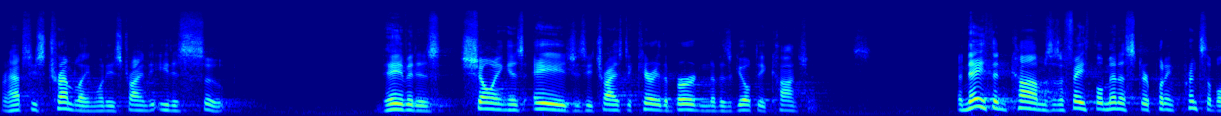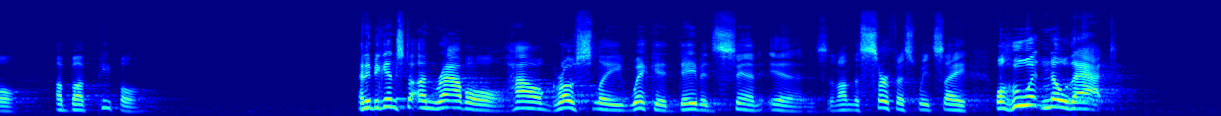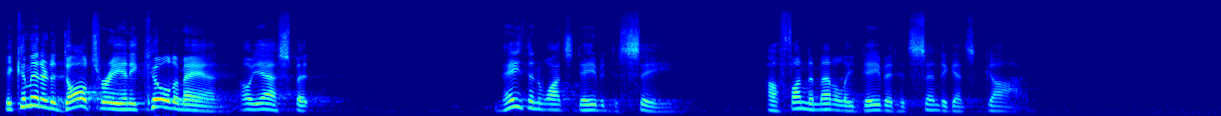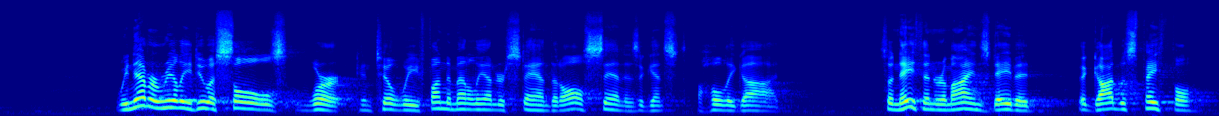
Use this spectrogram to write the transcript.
Perhaps he's trembling when he's trying to eat his soup. David is showing his age as he tries to carry the burden of his guilty conscience. And Nathan comes as a faithful minister, putting principle above people. And he begins to unravel how grossly wicked David's sin is. And on the surface, we'd say, well, who wouldn't know that? He committed adultery and he killed a man. Oh, yes, but Nathan wants David to see how fundamentally David had sinned against God. We never really do a soul's work until we fundamentally understand that all sin is against a holy God. So Nathan reminds David that God was faithful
